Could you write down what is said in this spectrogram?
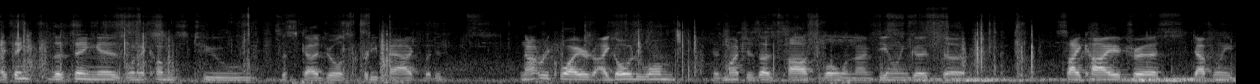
I think the thing is when it comes to the schedule, it's pretty packed, but it's not required. I go to them as much as as possible when I'm feeling good. The psychiatrist definitely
